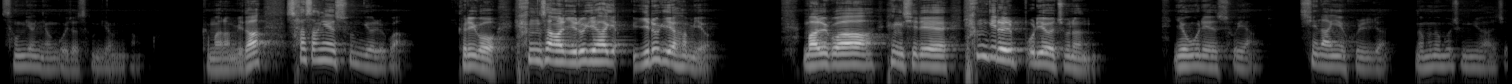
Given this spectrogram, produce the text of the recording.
성경 연구죠, 성경 연구. 그만합니다. 사상의 순결과 그리고 향상을 이루게, 하게, 이루게 하며 말과 행실에 향기를 뿌려주는 영혼의 소양, 신앙의 훈련 너무너무 중요하죠.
